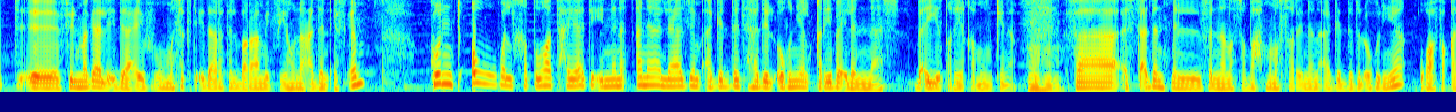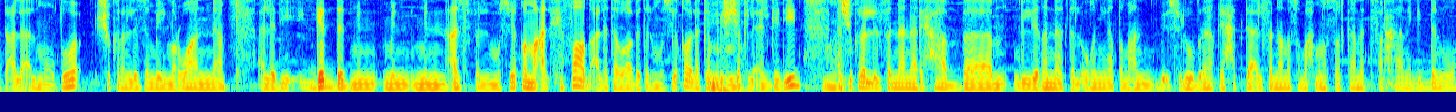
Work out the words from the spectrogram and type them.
اشتغلت آه، في المجال الإذاعي ومسكت إدارة البرامج في هنا عدن اف ام كنت أول خطوات حياتي ان أنا أنا لازم أجدد هذه الأغنية القريبة إلى الناس بأي طريقة ممكنة. فاستأذنت من الفنانة صباح منصر ان أنا أجدد الأغنية وافقت على الموضوع. شكرا للزميل مروان الذي جدد من من من عزف الموسيقى مع الحفاظ على ثوابت الموسيقى ولكن بالشكل الجديد. شكرا للفنانة رحاب اللي غنت الأغنية طبعا بأسلوب راقي. حتى الفنانة صباح منصر كانت فرحانة جدا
